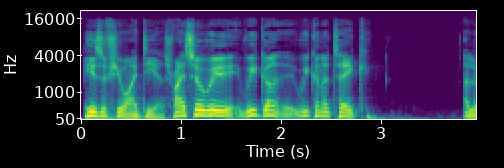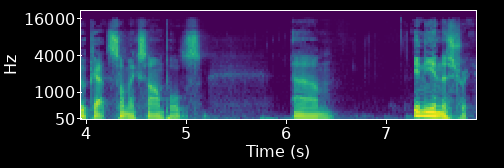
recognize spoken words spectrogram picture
here's a few ideas, right? So we we're gonna we're gonna take a look at some examples um, in the industry.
